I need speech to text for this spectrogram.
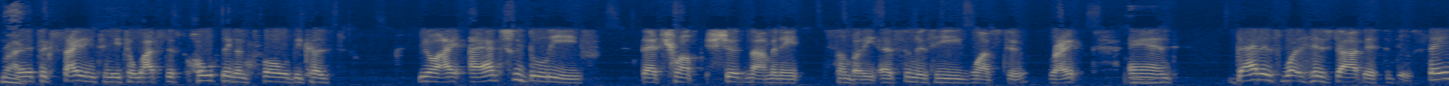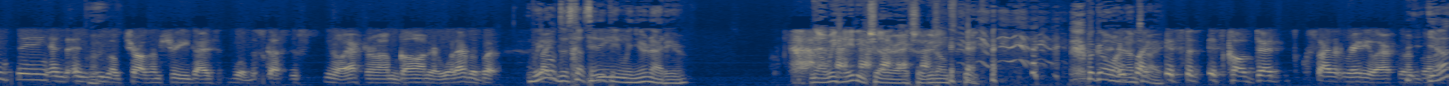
right. and it's exciting to me to watch this whole thing unfold because, you know, I, I actually believe that Trump should nominate somebody as soon as he wants to, right? Mm-hmm. And that is what his job is to do. Same thing, and and you know, Charles, I'm sure you guys will discuss this, you know, after I'm gone or whatever. But we like, don't discuss anything the, when you're not here. No, we hate each other. Actually, we don't speak. but go on. It's I'm like, sorry. It's a, it's called dead silent radio after I'm gone. Yeah,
